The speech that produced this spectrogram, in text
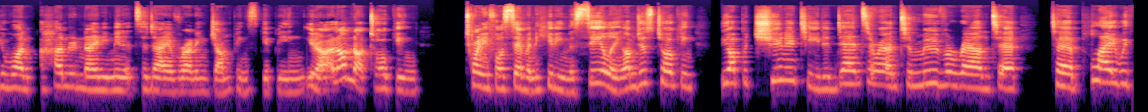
you want 180 minutes a day of running, jumping, skipping, you know, and I'm not talking 24 7 hitting the ceiling. I'm just talking the opportunity to dance around, to move around, to to play with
